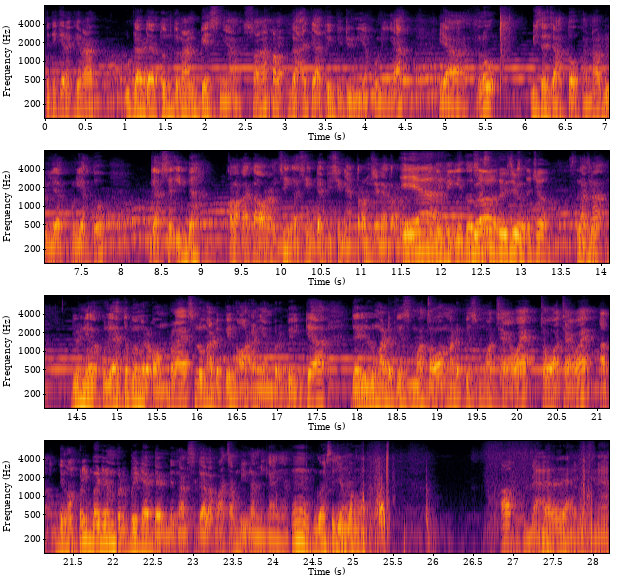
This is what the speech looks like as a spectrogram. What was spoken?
Jadi kira-kira udah ada tuntunan base nya soalnya kalau nggak hati-hati di dunia kuliah ya lu bisa jatuh. Karena dunia kuliah tuh nggak seindah kalau kata orang sih nggak seindah di sinetron sinetron Iya. TV gitu Gue setuju. setuju. Karena dunia kuliah itu bener kompleks lu ngadepin orang yang berbeda. Dari lu ngadepin semua cowok ngadepin semua cewek cowok cewek dengan pribadi yang berbeda dan dengan segala macam dinamikanya. Hmm, gue setuju Ya. banget. Oh Udah, udah, udah. udah. Nah,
